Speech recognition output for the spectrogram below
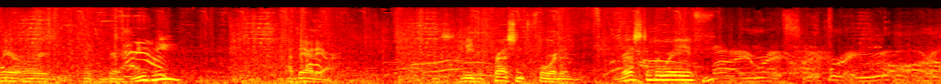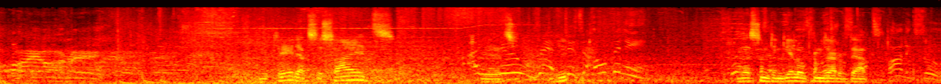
where are you? Behind me? Ah, there they are. Leave a present for the rest of the wave. My rift will bring more of my army. Okay, that's the sides. A Yes. new rift Ye- is opening. Unless something yellow comes out of that. Spawning soon.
